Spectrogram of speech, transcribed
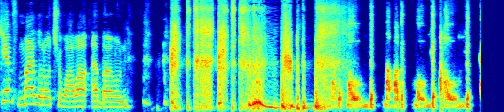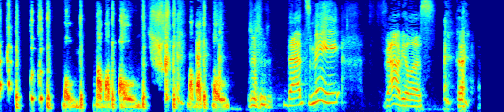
give my little chihuahua a bone. That's me. Fabulous.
